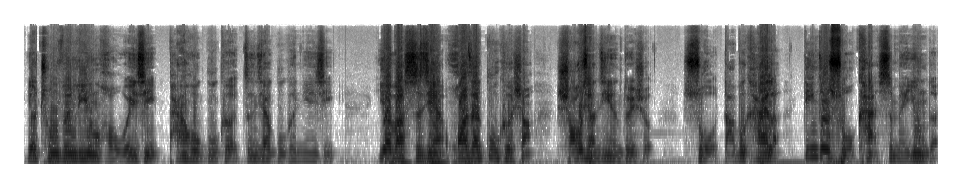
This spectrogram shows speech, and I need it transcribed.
要充分利用好微信，盘活顾客，增加顾客粘性。要把时间花在顾客上，少想竞争对手。锁打不开了，盯着锁看是没用的，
